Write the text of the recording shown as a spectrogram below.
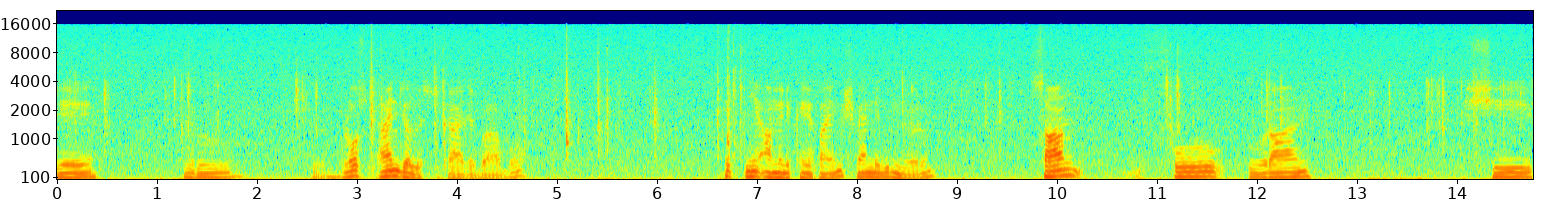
Zerusu. Los Angeles galiba bu. Hep niye Amerika'ya kaymış ben de bilmiyorum. San Furan Shisuko.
